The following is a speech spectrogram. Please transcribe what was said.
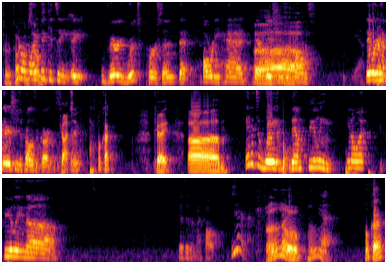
Trying to talk to No, I think it's a, a very rich person that Yeah. already had their Ah. issues and problems. Yeah. They were Okay. gonna have their issues and problems regardless. Gotcha. right? Okay. Okay. Um, And it's a way of them feeling, you know what, feeling, uh, This isn't my fault. yeah. oh. oh, Yeah. Okay.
